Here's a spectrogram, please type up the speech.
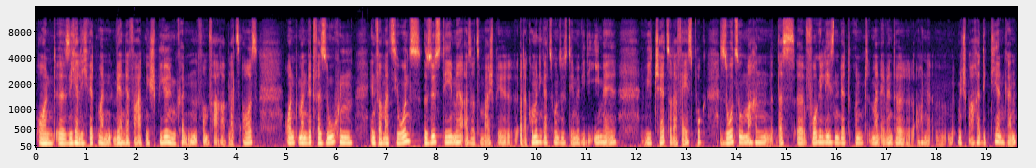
Und äh, sicherlich wird man während der Fahrt nicht spielen können vom Fahrerplatz aus und man wird versuchen, Informationssysteme, also zum Beispiel oder Kommunikationssysteme wie die E-Mail, wie Chats oder Facebook, so zu machen, dass äh, vorgelesen wird und man eventuell auch eine, mit Sprache diktieren kann.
